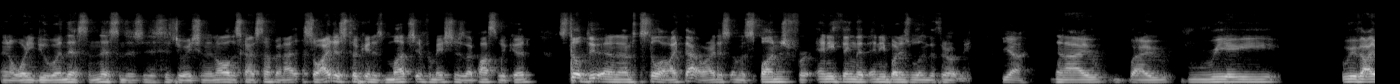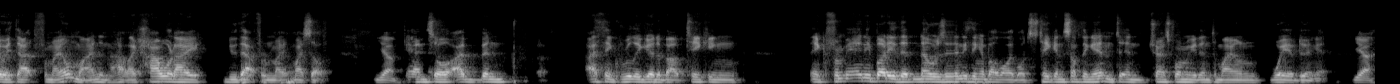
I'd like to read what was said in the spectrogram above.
you know, what do you do in this and this and this, this situation and all this kind of stuff. And I, so I just took in as much information as I possibly could still do. And I'm still like that, where I just, I'm a sponge for anything that anybody's willing to throw at me. Yeah. And I, I re reevaluate that for my own mind and how, like, how would I do that for my, myself? Yeah. And so I've been, I think really good about taking think from anybody that knows anything about volleyball, just taking something in and, and transforming it into my own way of doing it. Yeah.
